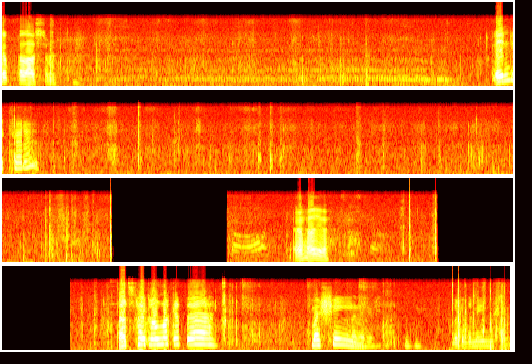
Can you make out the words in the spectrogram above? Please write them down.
Oop, I lost him. And cut it. Oh, hell yeah. Let's take a look at the machine. Look at the main machine.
